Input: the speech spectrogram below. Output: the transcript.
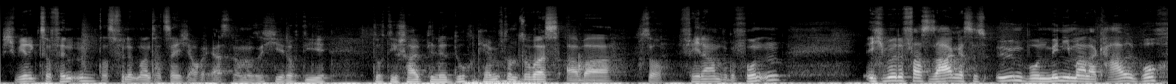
Schwierig zu finden. Das findet man tatsächlich auch erst, wenn man sich hier durch die, durch die Schaltpläne durchkämpft und sowas. Aber so, Fehler haben wir gefunden. Ich würde fast sagen, es ist irgendwo ein minimaler Kabelbruch.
